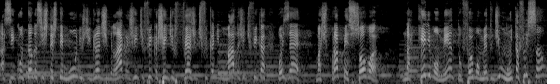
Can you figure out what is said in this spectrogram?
assim, contando esses testemunhos de grandes milagres, a gente fica cheio de fé, a gente fica animado, a gente fica. Pois é, mas para a pessoa, naquele momento, foi um momento de muita aflição,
